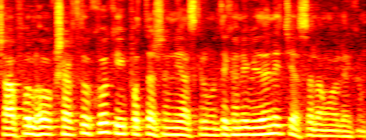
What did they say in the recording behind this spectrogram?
সাফল হোক, সার্থক হোক, এই প্রত্যাশা নিয়ে আজকের মধ্যে এখানে বিদায় নিচ্ছি। আসসালামু আলাইকুম।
